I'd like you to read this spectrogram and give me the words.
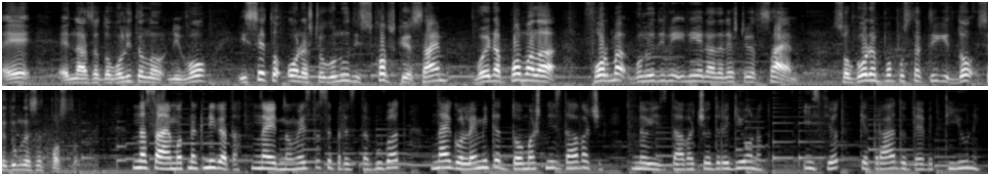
е, е на задоволително ниво и сето она што го нуди Скопскиот сајм во една помала форма го нудиме и ние на денешниот сајм со голем попуст на книги до 70%. На сајмот на книгата на едно место се представуваат најголемите домашни издавачи, но и издавачи од регионот. Истиот ќе трае до 9 јуни.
